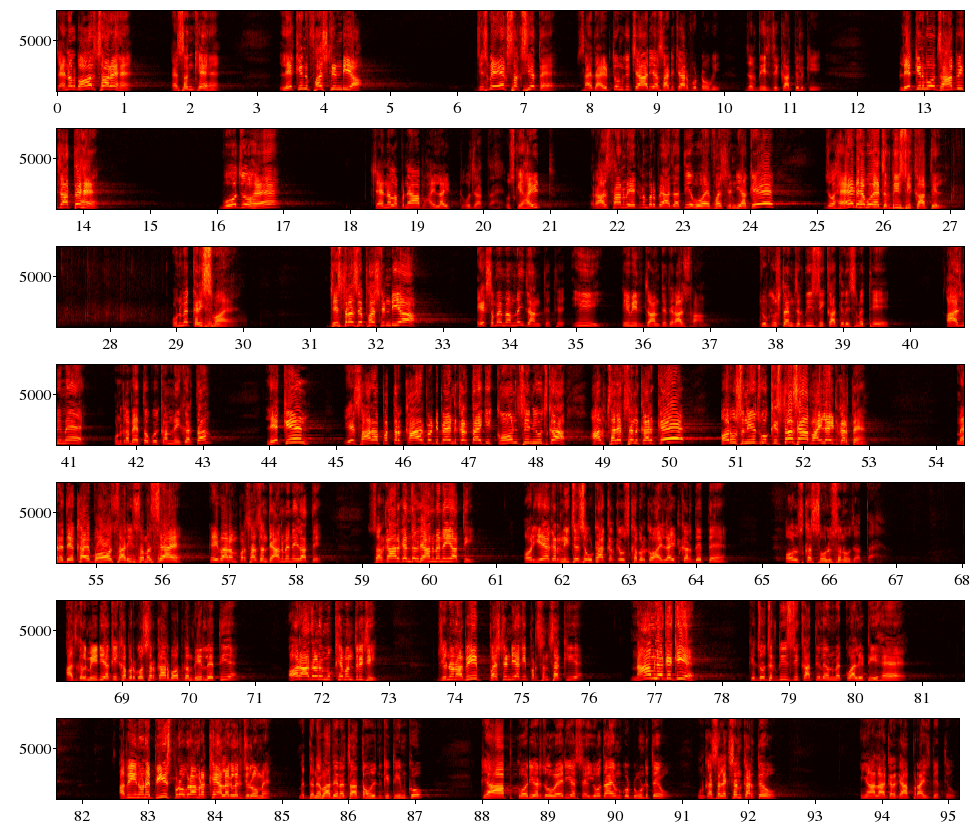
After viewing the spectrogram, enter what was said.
Channel बहुत सारे हैं असंख्य हैं। लेकिन फ़र्स्ट इंडिया, जिसमें एक शख्सियत है, शायद हाइट तो उनकी चार या साढ़े चार फुट होगी, जगदीश जी कातिल की। लेकिन वो जहाँ भी जाते हैं, वो जो है, चैनल अपने आप हाईलाइट हो जाता है। उसकी हाइट राजस्थान में एक नंबर पे आ जाती है, वो है फ़र्स्ट इंडिया के, जो हेड है वो है जगदीश जी कातिल। उनमें करिश्मा है। जिस तरह से फ़र्स्ट इंडिया, एक समय में हम नहीं जानते थे, ई टीवी जानते थे राजस्थान, क्योंकि उस टाइम जगदीश जी कातिल इसमें थे। आज भी मैं उनका महत्व कोई कम नहीं करता, लेकिन ये सारा पत्रकार पर डिपेंड करता है कि कौन सी न्यूज़ का आप सिलेक्शन करके और उस न्यूज़ को किस तरह से आप हाईलाइट करते हैं। मैंने देखा है, बहुत सारी समस्याएँ कई बार हम प्रशासन ध्यान में नहीं लाते। सरकार के अंदर ध्यान में नहीं आती। और ये अगर नीचे से उठा करके उस खबर को हाईलाइट कर देते हैं और उसका सॉल्यूशन हो जाता है। आजकल मीडिया की खबर को सरकार बहुत गंभीर लेती है। और आदरणीय मुख्यमंत्री जी, जिन्होंने अभी फ़र्स्ट इंडिया की प्रशंसा की है, नाम लेके की है कि जो जगदीश जी कातिल है, उनमें क्वालिटी है। अभी इन्होंने 20 प्रोग्राम रखे हैं अलग अलग जिलों में। मैं धन्यवाद देना चाहता हूँ इनकी टीम को। कि आप कॉरियर जो वेरियस है योद्धा है उनको ढूंढते हो, उनका सिलेक्शन करते हो, यहाँ ला करके आप प्राइज देते हो।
